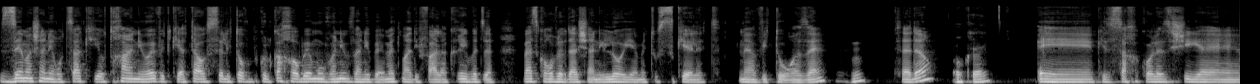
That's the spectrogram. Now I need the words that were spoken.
זה מה שאני רוצה, כי אותך אני אוהבת, כי אתה עושה לי טוב בכל כך הרבה מובנים, ואני באמת מעדיפה להקריב את זה, ואז קרוב לוודאי שאני לא אהיה מתוסכלת מהוויתור הזה, mm-hmm. בסדר? אוקיי. Okay. אה, כי זה סך הכל איזושהי אה,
